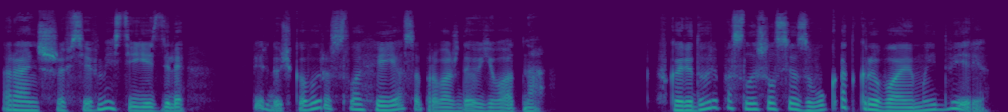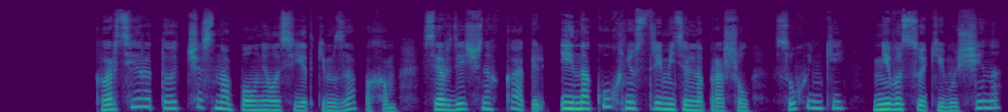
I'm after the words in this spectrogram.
Раньше все вместе ездили — Теперь дочка выросла, и я сопровождаю его одна. В коридоре послышался звук открываемой двери. Квартира тотчас наполнилась едким запахом сердечных капель, и на кухню стремительно прошел сухонький, невысокий мужчина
